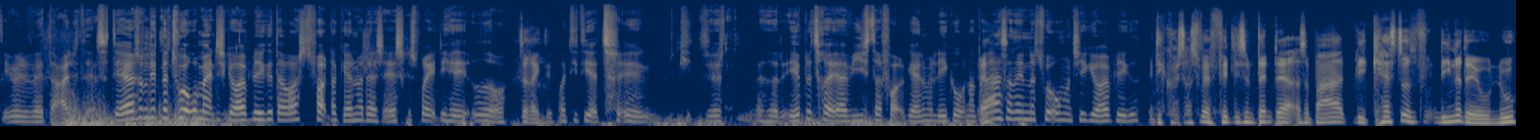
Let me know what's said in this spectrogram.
Det ville være dejligt. Altså, det er jo sådan lidt naturromantisk i øjeblikket. Der er også folk, der gerne vil have deres aske spredt i havet, og, Det er rigtigt. og de der øh, hvad hedder det, æbletræer er vist, at folk gerne vil ligge under. Der Ja. er sådan en naturromantik i øjeblikket. Men det kunne altså også være fedt, ligesom den der, altså bare blive kastet, ligner det jo nu,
